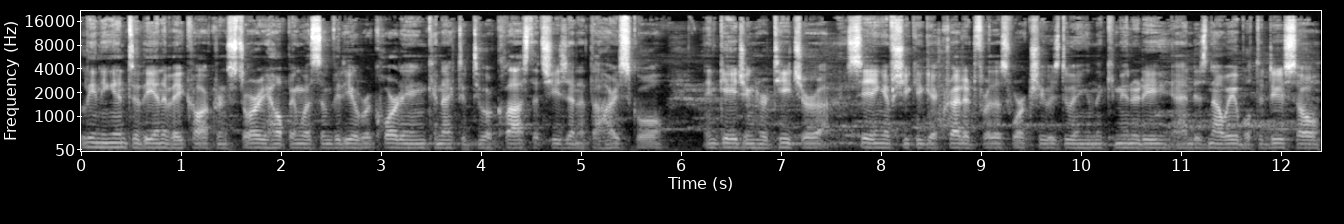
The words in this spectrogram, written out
leaning into the Innovate Cochrane story, helping with some video recording connected to a class that she's in at the high school, engaging her teacher, seeing if she could get credit for this work she was doing in the community, and is now able to do so.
